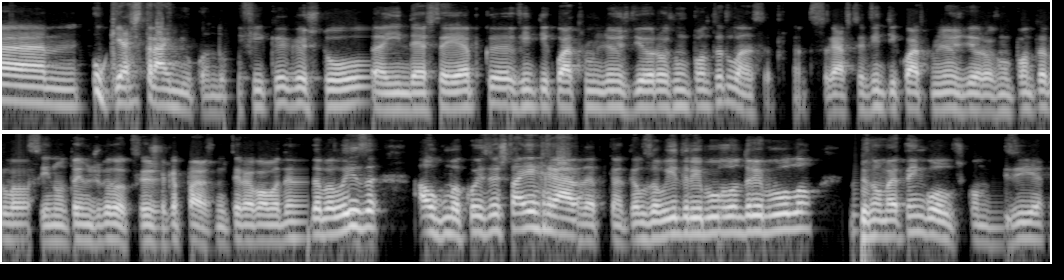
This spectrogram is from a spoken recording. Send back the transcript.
Um, o que é estranho, quando o Benfica gastou, ainda esta época, 24 milhões de euros num ponta de lança. Portanto, se gasta 24 milhões de euros num ponta de lança e não tem um jogador que seja capaz de meter a bola dentro da baliza, alguma coisa está errada. Portanto, eles ali dribulam, dribulam, mas não metem golos, como dizia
